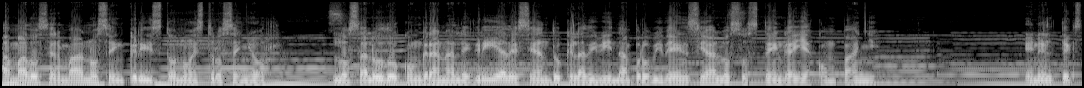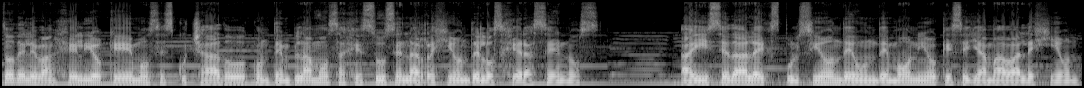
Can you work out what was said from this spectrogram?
Amados hermanos en Cristo nuestro Señor, los saludo con gran alegría deseando que la divina providencia los sostenga y acompañe. En el texto del Evangelio que hemos escuchado contemplamos a Jesús en la región de los Gerasenos. Ahí se da la expulsión de un demonio que se llamaba Legión,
